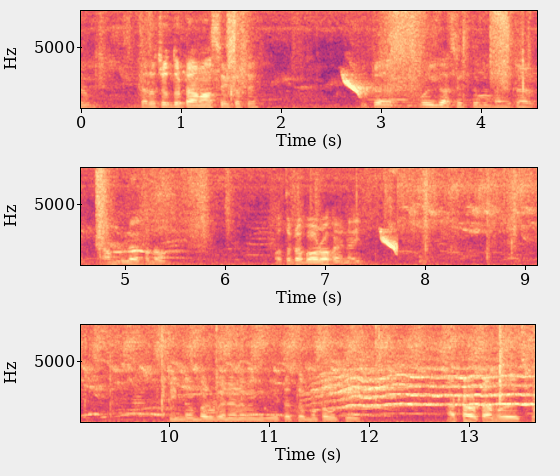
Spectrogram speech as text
দ্বারা তেরো, চোদ্দোটা আম আছে এটাতে। এটা ওই গাছের তুলনায় এটার আমগুলো এখনও অতটা বড় হয় নাই। তিন নম্বর ব্যানানা ম্যাঙ্গো এটাতে মোটামুটি আঠারোটা আম রয়েছে।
